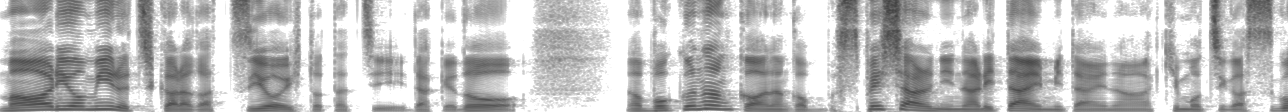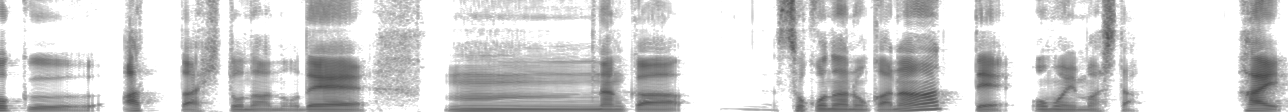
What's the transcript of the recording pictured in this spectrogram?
周りを見る力が強い人たちだけど僕なんかはなんかスペシャルになりたいみたいな気持ちがすごくあった人なのでうーんなんかそこなのかなって思いました。はい。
